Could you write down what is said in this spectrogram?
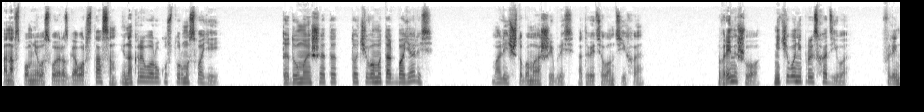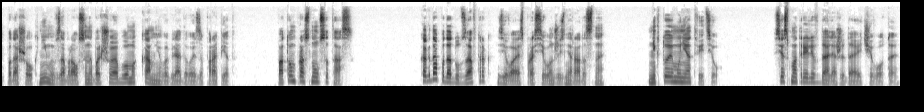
Она вспомнила свой разговор с Тасом и накрыла руку Стурма своей. «Ты думаешь, это то, чего мы так боялись?» «Молись, чтобы мы ошиблись», — ответил он тихо. Время шло. Ничего не происходило. Флинт подошел к ним и взобрался на большой обломок камня, выглядывая за парапет. Потом проснулся Тасс. «Когда подадут завтрак?» — зевая, спросил он жизнерадостно. Никто ему не ответил. Все смотрели вдаль, ожидая чего-то.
